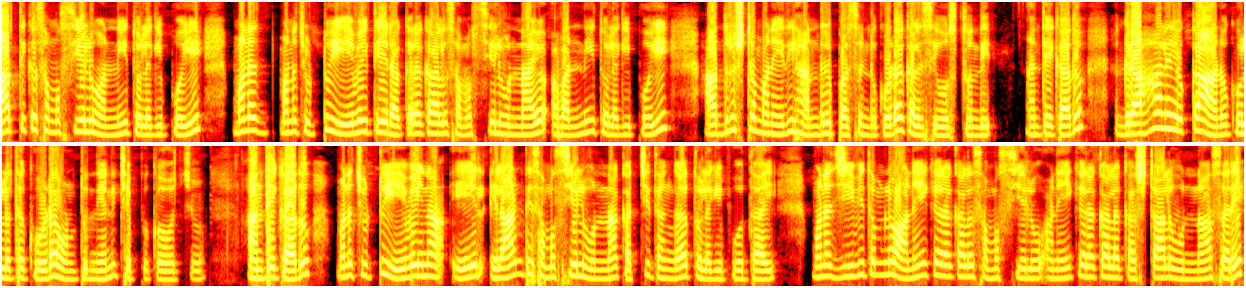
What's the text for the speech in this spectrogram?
ఆర్థిక సమస్యలు అన్నీ తొలగిపోయి మన మన చుట్టూ ఏవైతే రకరకాల సమస్యలు ఉన్నాయో అవన్నీ తొలగిపోయి అదృష్టం అనేది హండ్రెడ్ పర్సెంట్ కూడా కలిసి వస్తుంది. అంతేకాదు గ్రహాల యొక్క అనుకూలత కూడా ఉంటుంది అని చెప్పుకోవచ్చు. అంతేకాదు మన చుట్టూ ఏవైనా ఏ ఎలాంటి సమస్యలు ఉన్నా ఖచ్చితంగా తొలగిపోతాయి. మన జీవితంలో అనేక రకాల సమస్యలు అనేక రకాల కష్టాలు ఉన్నా సరే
